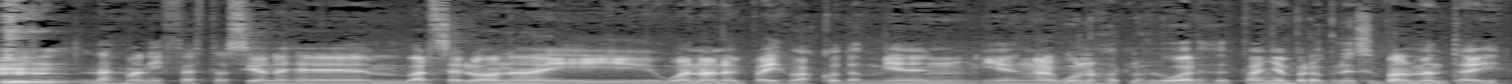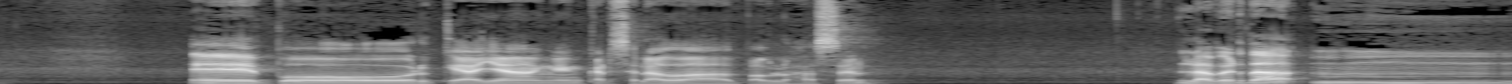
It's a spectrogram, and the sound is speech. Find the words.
las manifestaciones en Barcelona y bueno, en el País Vasco también y en algunos otros lugares de España, pero principalmente ahí, eh, porque hayan encarcelado a Pablo Hasél la verdad, mmm,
